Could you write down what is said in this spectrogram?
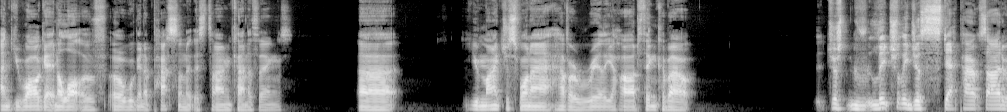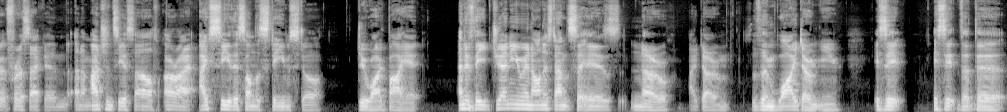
and you are getting a lot of "oh, we're going to pass on it this time" kind of things, uh, you might just want to have a really hard think about. Just literally, just step outside of it for a second and imagine to yourself, "All right, I see this on the Steam store. Do I buy it?" And if the genuine, honest answer is no, I don't, then why don't you? Is it is it that the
